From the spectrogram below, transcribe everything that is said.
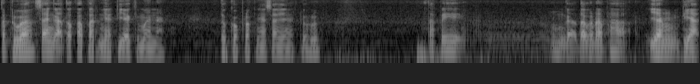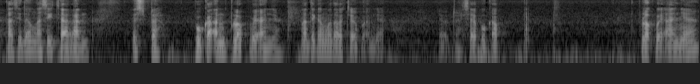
Kedua saya nggak tahu kabarnya dia gimana. Itu gobloknya saya dulu tapi nggak tahu kenapa yang di atas itu ngasih jalan. Eh, sudah bukaan blog WA nya nanti kamu tahu jawabannya. Ya udah saya buka blog WA nya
